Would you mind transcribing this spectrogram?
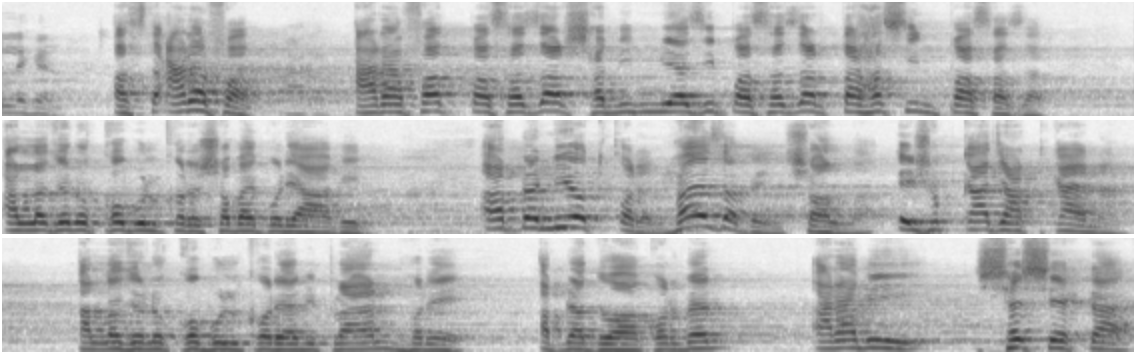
লেখেন। আস্তে আরাফাত। আরাফাত পাঁচ হাজার শামিম মিয়াজি পাঁচ হাজার তাহাসিন পাঁচ হাজার। আল্লাহ যেন কবুল করে সবাই পড়ে আবিন আপনার নিয়ত করেন হয়ে যাবে ইনশাল্লাহ এইসব কাজ আটকায় না। আল্লাহ যেন কবুল করে আমি প্রাণ ভরে আপনার দোয়া করবেন। আর আমি শেষে একটা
